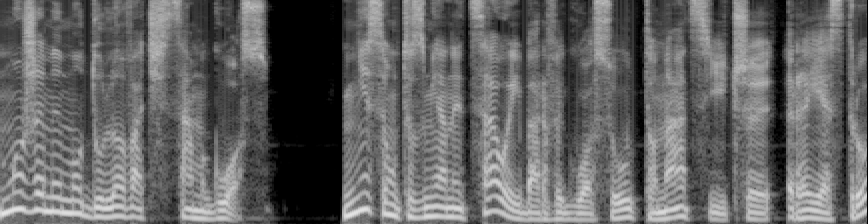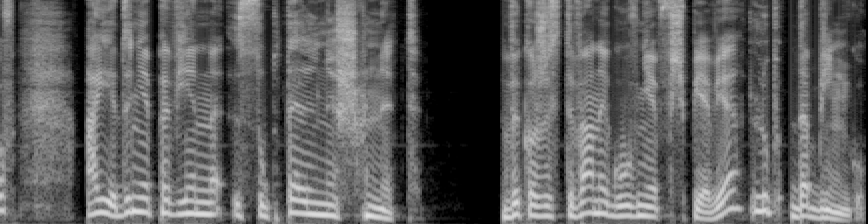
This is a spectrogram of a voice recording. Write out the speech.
możemy modulować sam głos. Nie są to zmiany całej barwy głosu, tonacji czy rejestrów, a jedynie pewien subtelny sznyt, wykorzystywany głównie w śpiewie lub dubbingu.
